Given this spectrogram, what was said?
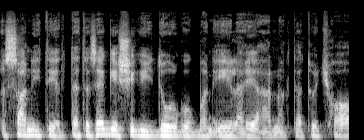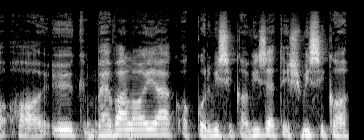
szanitér, tehát az egészségügyi dolgokban élen járnak. Tehát, hogyha ha ők bevállalják, akkor viszik a vizet, és viszik a,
